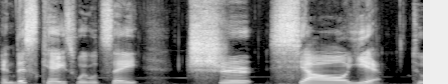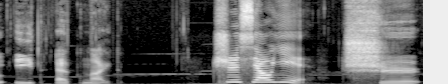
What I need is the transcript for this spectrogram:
In this case, we would say 吃宵夜 to eat at night. 吃宵夜。吃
